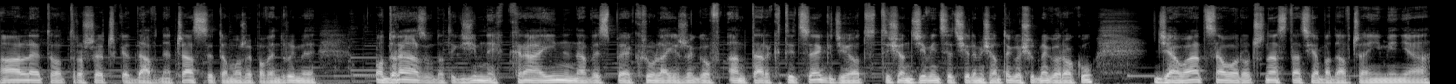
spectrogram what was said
ale to troszeczkę dawne czasy, to może powędrujmy od razu do tych zimnych krain na wyspę Króla Jerzego w Antarktyce, gdzie od 1977 roku działa całoroczna stacja badawcza imienia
